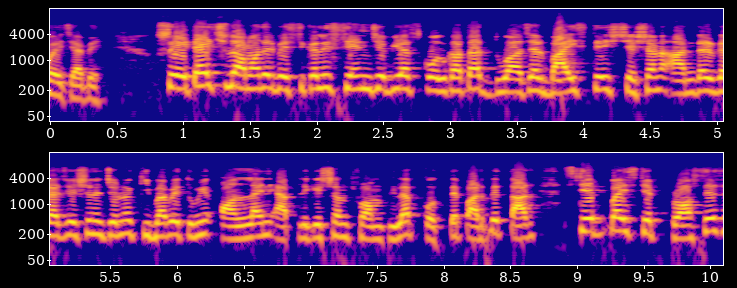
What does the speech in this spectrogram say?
হয়ে যাবে। সো এটাই ছিল আমাদের বেসিক্যালি সেন্ট জেভিয়ার্স কলকাতার দু হাজার বাইশ, তেইশ সেশন আন্ডার গ্রাজুয়েশনের জন্য কীভাবে তুমি online application form fill up করতে পারবে তার স্টেপ বাই স্টেপ প্রসেস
